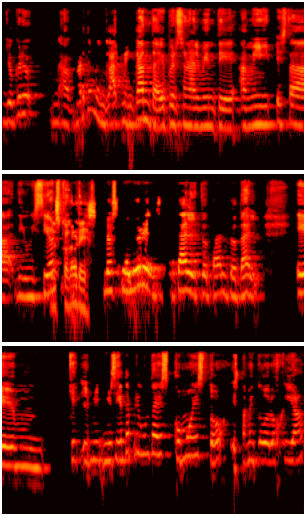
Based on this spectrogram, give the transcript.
yo creo, aparte me encanta, me encanta eh, personalmente a mí esta división. Los colores. Los colores, total, total, total. Em, mi, mi, siguiente pregunta es cómo esto, esta metodología,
